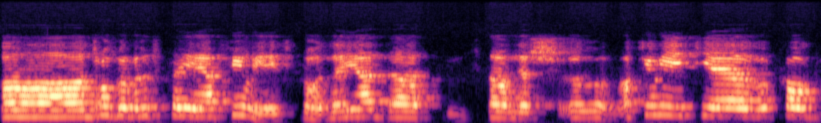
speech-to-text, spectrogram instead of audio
A, druga vrsta je affiliate prodaja, da stavljaš, uh, affiliate je kao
